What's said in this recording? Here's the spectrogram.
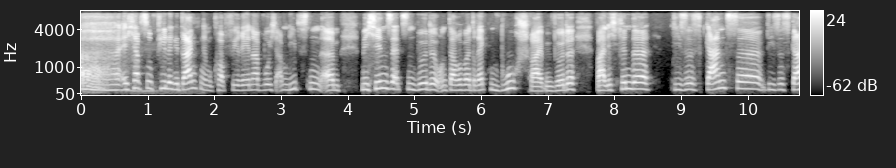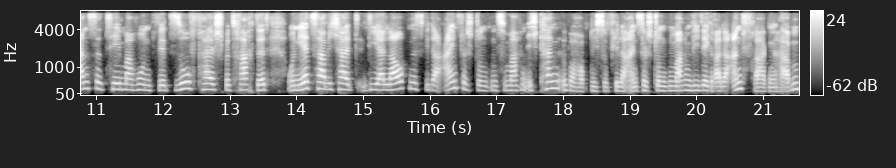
äh, ich habe so viele Gedanken im Kopf, Verena, wo ich am liebsten ähm, mich hinsetzen würde und darüber direkt ein Buch schreiben würde, weil ich finde, dieses ganze, dieses ganze Thema Hund wird so falsch betrachtet. Und jetzt habe ich halt die Erlaubnis, wieder Einzelstunden zu machen. Ich kann überhaupt nicht so viele Einzelstunden machen, wie wir gerade Anfragen haben,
